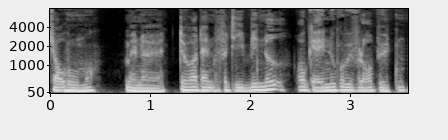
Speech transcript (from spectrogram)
Sjov humor. Men øh, det var den, fordi vi nød, okay, nu kan vi få lov at bytte den.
